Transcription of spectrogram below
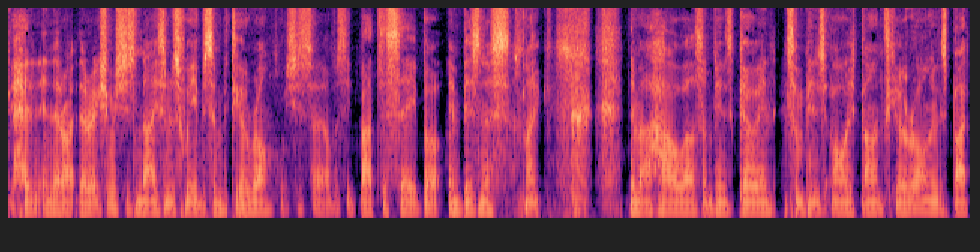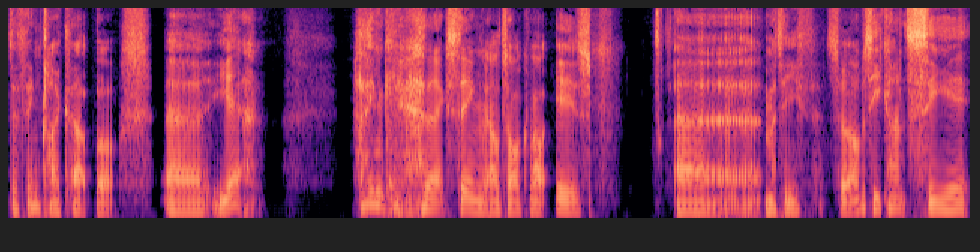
heading in the right direction, which is nice. I'm just waiting for something to go wrong, which is uh, obviously bad to say, but in business, like no matter how well something's going, something's always bound to go wrong, and it's bad to think like that. But uh, yeah, I think the next thing I'll talk about is uh, my teeth. So obviously you can't see it,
